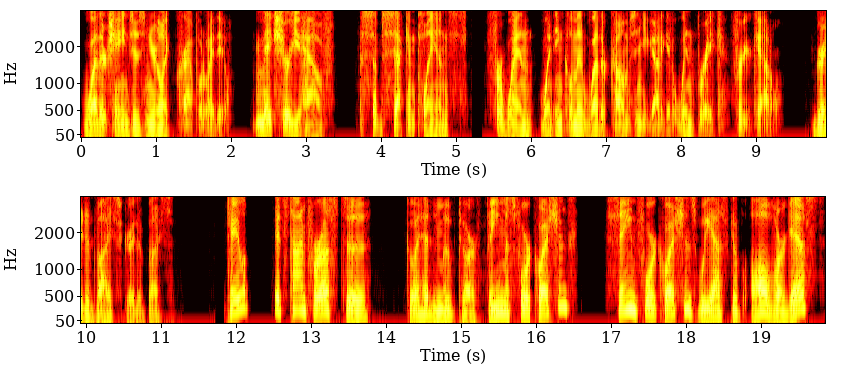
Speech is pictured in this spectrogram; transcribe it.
weather changes and you're like, crap, what do I do? Make sure you have some second plans for when, when inclement weather comes and you got to get a windbreak for your cattle. Great advice. Great advice. Caleb, it's time for us to go ahead and move to our famous four questions. Same four questions we ask of all of our guests.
